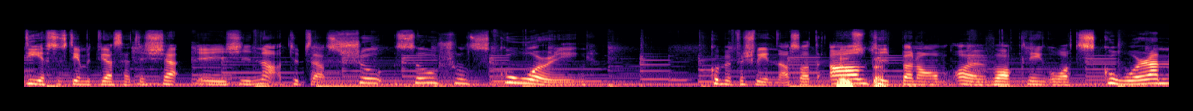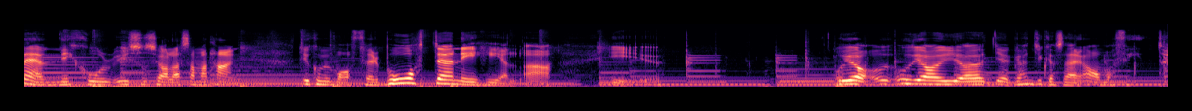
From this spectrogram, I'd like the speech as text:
det systemet vi har sett i, Ki- i Kina, typ så här, so- social scoring kommer försvinna så att all typen av övervakning och att scora människor i sociala sammanhang, det kommer vara förbåten i hela EU. Och jag, och jag, jag, jag kan tycka så här, ja varför inte?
